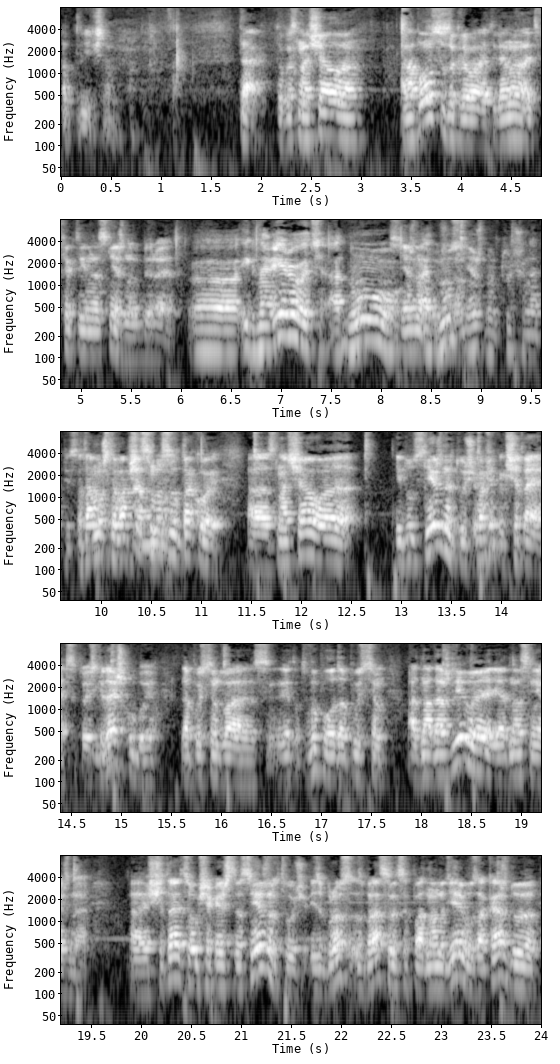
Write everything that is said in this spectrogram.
Отлично. Так, только сначала... Она полностью закрывает или она эффект именно снежный убирает? Э, игнорировать одну Снежную одну тучу, да? снежную тучу написано. Потому что вообще Одну. смысл такой. э, Сначала идут снежные тучи, вообще как считается, то есть кидаешь кубы, допустим, два, этот, выпало, допустим, одна дождливая и одна снежная. Э, Считается общее количество снежных туч и сброс, сбрасывается по одному дереву за каждую,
